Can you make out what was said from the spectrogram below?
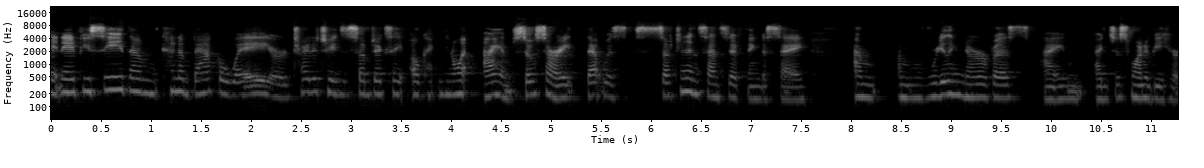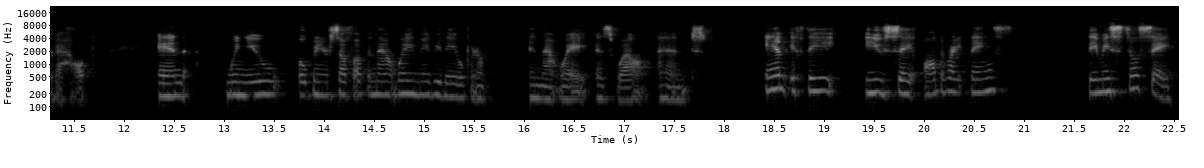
and if you see them kind of back away or try to change the subject, say, okay, you know what? I am so sorry. That was such an insensitive thing to say. I'm, I'm really nervous. I'm, I just want to be here to help. And when you open yourself up in that way, maybe they open up in that way as well. And, and if they, you say all the right things, they may still say,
